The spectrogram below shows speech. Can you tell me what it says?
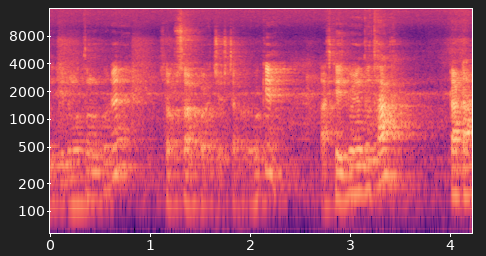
নিজের মতন করে সব সলভ করার চেষ্টা করো ওকে আজকে এই পর্যন্ত থাক, টাটা।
